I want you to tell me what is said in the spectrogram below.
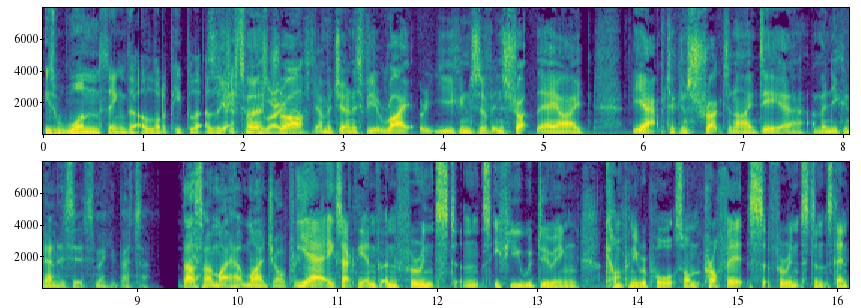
is one thing that a lot of people are legitimately yeah, first worried draft, about. I'm a journalist. If you write, you can sort of instruct the AI, the app to construct an idea, and then you can edit it to make it better. That's yeah. how it might help my job. yeah, exactly. And, and for instance, if you were doing company reports on profits, for instance, then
